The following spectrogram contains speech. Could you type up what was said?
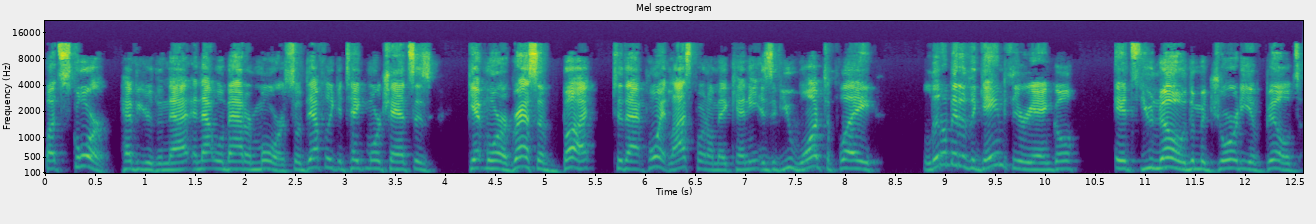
but score heavier than that, and that will matter more. So definitely can take more chances, get more aggressive. But to that point, last point I'll make, Kenny, is if you want to play a little bit of the game theory angle, it's you know the majority of builds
